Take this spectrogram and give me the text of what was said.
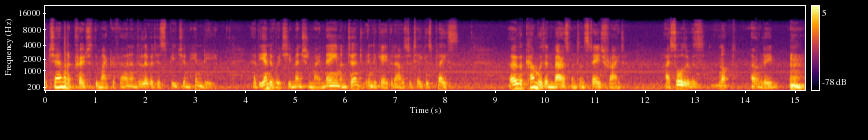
The chairman approached the microphone and delivered his speech in Hindi, at the end of which he mentioned my name and turned to indicate that I was to take his place. Overcome with embarrassment and stage fright, I saw that it was not only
